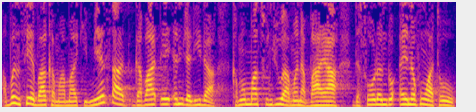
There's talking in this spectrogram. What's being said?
abin sai baka mamaki. Me yasa gaba ɗaya yan jarida kamar ma sun juya mana baya da sauran duk ainihin wato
